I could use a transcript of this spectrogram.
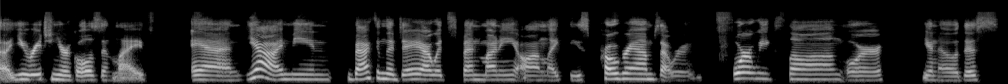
uh, you reaching your goals in life. And yeah, I mean, back in the day, I would spend money on like these programs that were four weeks long or, you know, this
